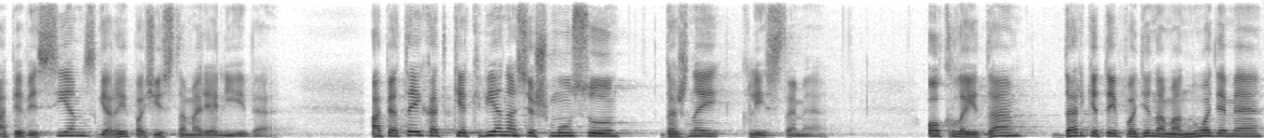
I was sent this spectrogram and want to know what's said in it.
apie visiems gerai pažįstamą realybę. Apie tai, kad kiekvienas iš mūsų dažnai klystame. O klaida dar kitaip vadinama nuodėmė,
